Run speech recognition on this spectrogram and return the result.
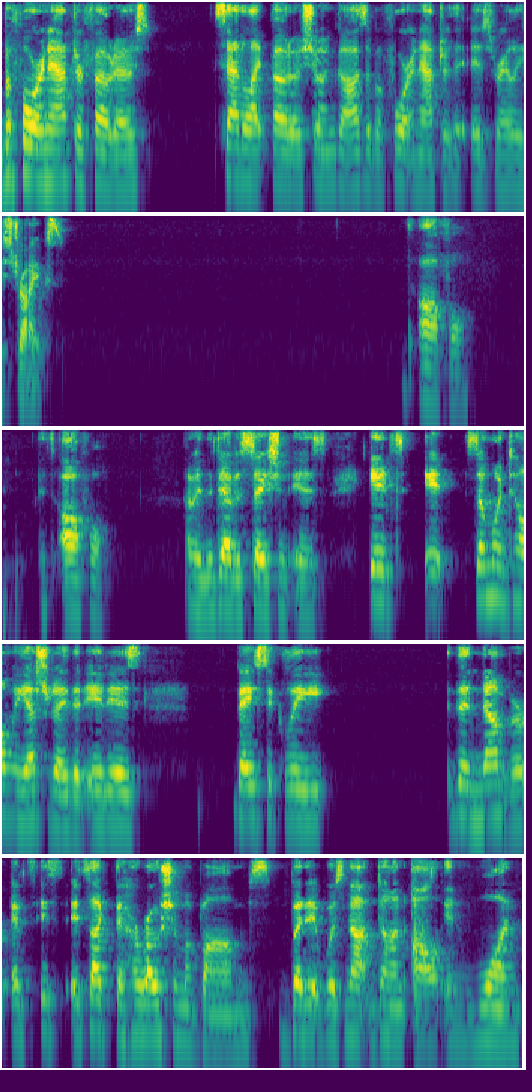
Before and after photos satellite photos showing Gaza before and after the Israeli strikes. It's awful. It's awful. I mean, the devastation is it's it. Someone told me yesterday that it is basically the number. It's it's, it's like the Hiroshima bombs, but it was not done all in one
